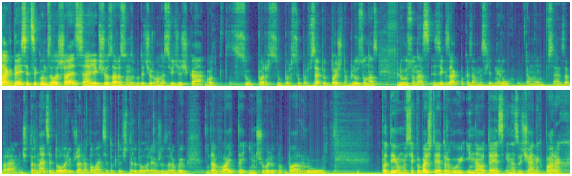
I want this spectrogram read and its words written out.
Так, 10 секунд залишається. Якщо зараз у нас буде червона свічечка, от супер, супер, супер. Все, тут точно плюс у нас. Плюс у нас зігзаг показав несхідний рух, тому все, забираємо. 14 доларів вже на балансі, тобто 4 долари я вже заробив. Давайте іншу валютну пару. Подивимося, як ви бачите, я торгую і на ОТС, і на звичайних парах,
